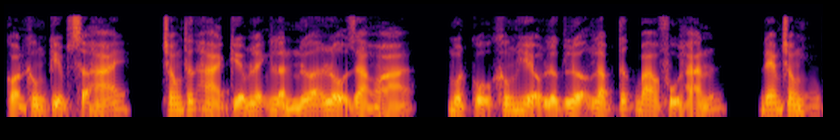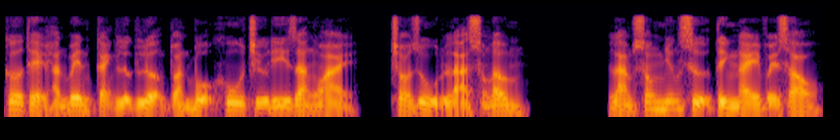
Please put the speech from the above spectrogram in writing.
còn không kịp sợ hãi, trong thức hải kiếm lệnh lần nữa lộ ra hóa, một cổ không hiểu lực lượng lập tức bao phủ hắn, đem trong cơ thể hắn bên cạnh lực lượng toàn bộ khu trừ đi ra ngoài, cho dù là sóng âm làm xong những sự tình này về sau,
